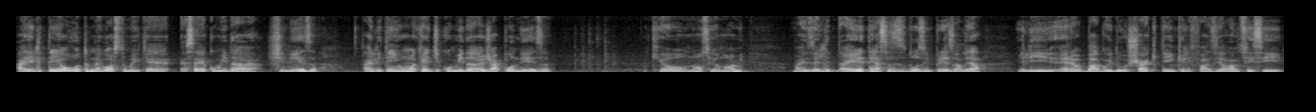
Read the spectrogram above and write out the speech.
Aí ele tem outro negócio também que é, essa é comida chinesa, aí ele tem uma que é de comida japonesa, que eu não sei o nome, mas ele, aí ele tem essas duas empresas lá. Ele era o bagulho do Shark Tank que ele fazia lá. Não sei se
